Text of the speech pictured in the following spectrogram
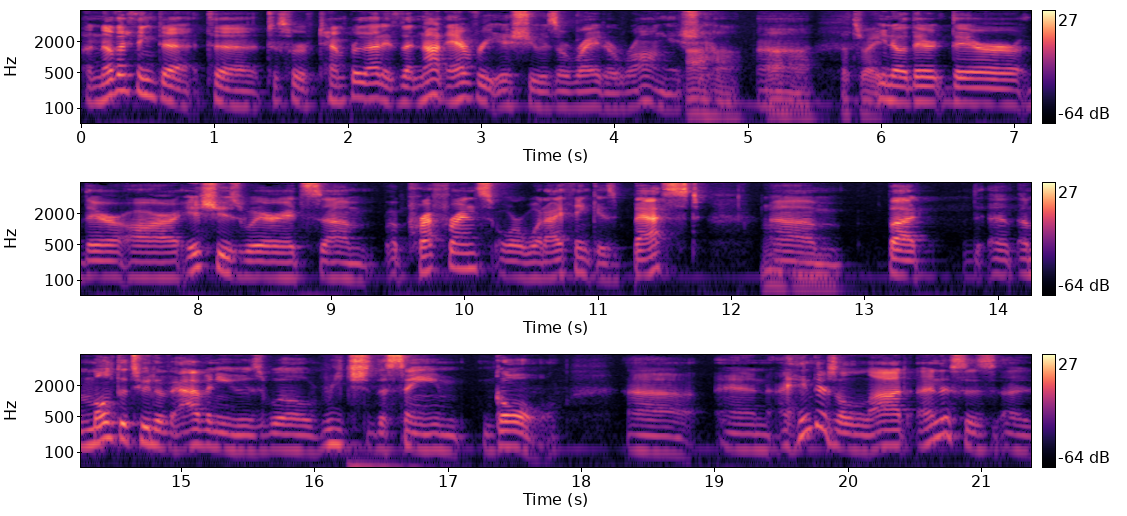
another thing to, to, to sort of temper that is that not every issue is a right or wrong issue. Uh-huh, uh-huh. Uh, That's right. You know, there there there are issues where it's um, a preference or what I think is best, mm-hmm. um, but a, a, multitude of avenues will reach the same goal. Uh, and I think there's a lot, and this is uh,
